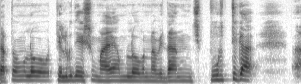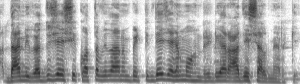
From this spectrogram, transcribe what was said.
గతంలో తెలుగుదేశం హయాంలో ఉన్న విధానం నుంచి పూర్తిగా దాన్ని రద్దు చేసి కొత్త విధానం పెట్టిందే జగన్మోహన్ రెడ్డి గారి ఆదేశాల మేరకి.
